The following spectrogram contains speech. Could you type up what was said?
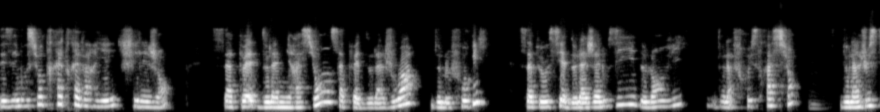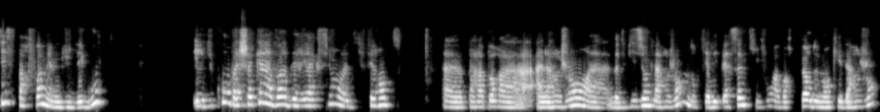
des émotions très, très variées chez les gens. Ça peut être de l'admiration, ça peut être de la joie, de l'euphorie, ça peut aussi être de la jalousie, de l'envie, de la frustration, de l'injustice parfois, même du dégoût. Et du coup, on va chacun avoir des réactions euh, différentes euh, par rapport à, l'argent, à notre vision de l'argent. Donc, il y a des personnes qui vont avoir peur de manquer d'argent.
